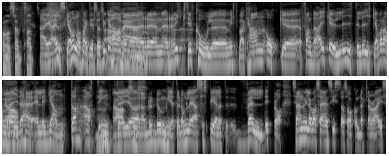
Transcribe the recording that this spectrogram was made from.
på något sätt. Så att, Nej, jag älskar honom faktiskt. Jag tycker Ja, han är- en riktigt cool eh, mittback. Han och eh, van Dijk är ju lite lika varandra Ja. i det här eleganta. Att Mm, inte ja, göra dumheter. De läser spelet väldigt bra. Sen vill jag bara säga en sista sak om Declan Rice.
